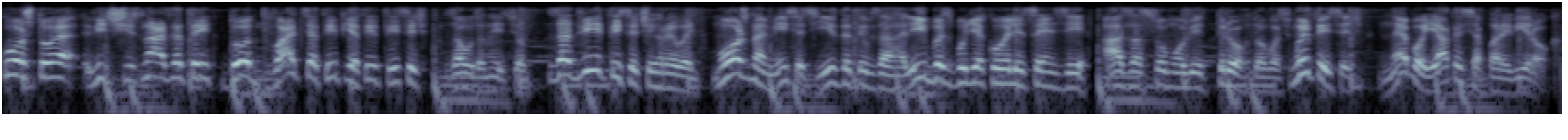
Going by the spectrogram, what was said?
коштує від 16 до 25 тисяч за одиницю. За 2 тисячі гривень можна місяць їздити взагалі без будь-якої ліцензії, а за суму від 3 до 8 тисяч не боятися перевірок.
